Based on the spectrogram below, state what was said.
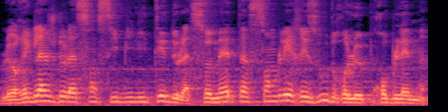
le réglage de la sensibilité de la sonnette a semblé résoudre le problème.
